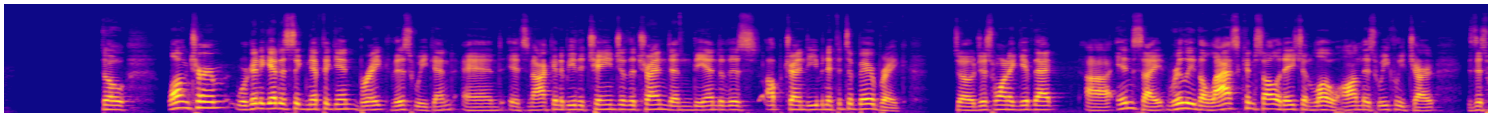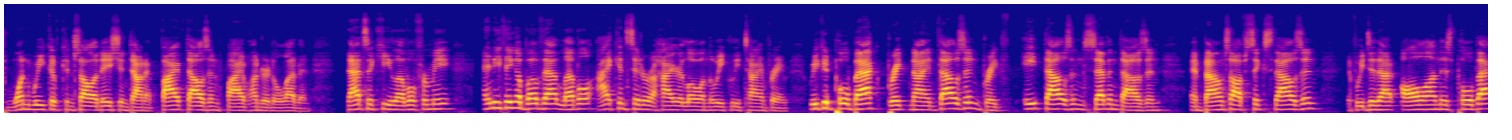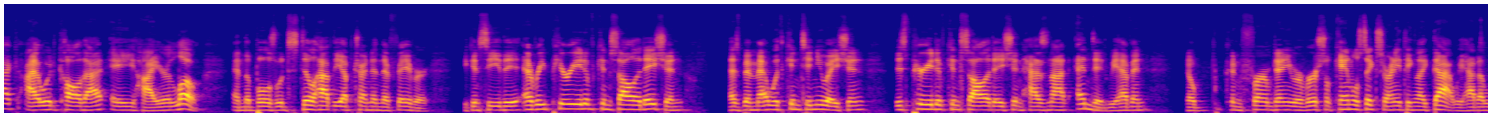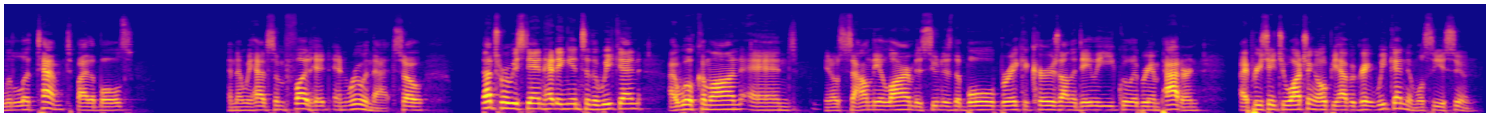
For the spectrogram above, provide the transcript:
So long term, we're going to get a significant break this weekend, and it's not going to be the change of the trend and the end of this uptrend, even if it's a bear break. So just want to give that uh, insight. Really, the last consolidation low on this weekly chart is this one week of consolidation down at 5,511. That's a key level for me. Anything above that level, I consider a higher low on the weekly time frame. We could pull back, break 9,000, break 8,000, 7,000, and bounce off 6,000. If we did that all on this pullback, I would call that a higher low, and the bulls would still have the uptrend in their favor. You can see that every period of consolidation has been met with continuation. This period of consolidation has not ended. We haven't you know, confirmed any reversal candlesticks or anything like that. We had a little attempt by the bulls and then we had some FUD hit and ruin that. So that's where we stand heading into the weekend. I will come on and you know sound the alarm as soon as the bull break occurs on the daily equilibrium pattern. I appreciate you watching. I hope you have a great weekend, and we'll see you soon.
